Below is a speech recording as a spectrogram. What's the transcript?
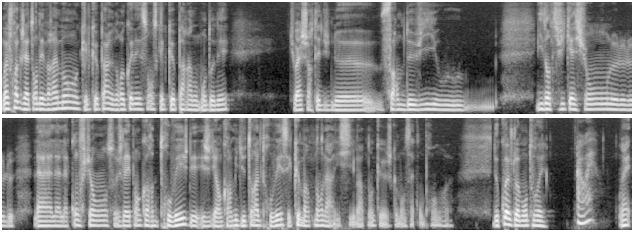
Moi, je crois que j'attendais vraiment quelque part une reconnaissance quelque part à un moment donné. Tu vois, je sortais d'une euh, forme de vie où l'identification, le, le, le, la, la, la confiance, je l'avais pas encore trouvé, je l'ai, je l'ai encore mis du temps à le trouver. C'est que maintenant là, ici, maintenant que je commence à comprendre euh, de quoi je dois m'entourer. Ah ouais? Ouais.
